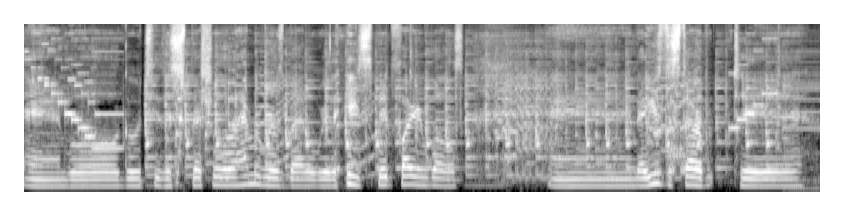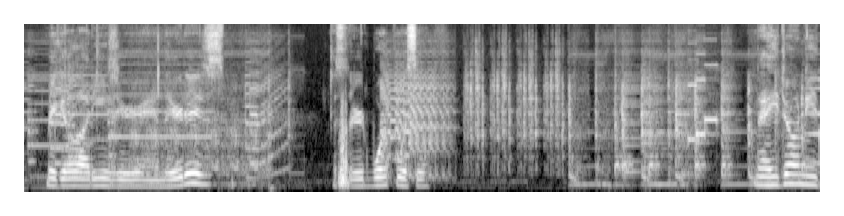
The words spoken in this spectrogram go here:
and we'll go to the special Hammer Bros battle where they spit fireballs. And I used the star to make it a lot easier, and there it is. The third warp whistle. Now you don't need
